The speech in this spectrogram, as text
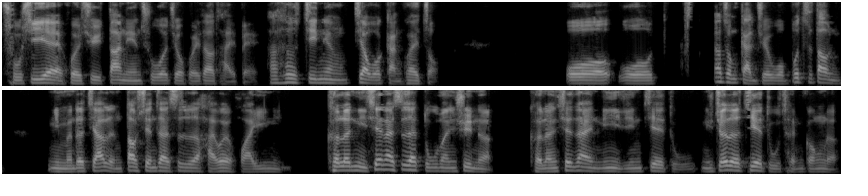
除夕夜回去，大年初二就回到台北。她说尽量叫我赶快走。我我那种感觉，我不知道你们的家人到现在是不是还会怀疑你？可能你现在是在读门训了，可能现在你已经戒毒，你觉得戒毒成功了，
